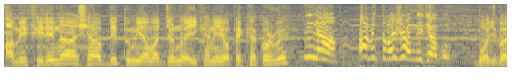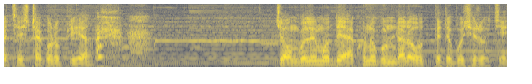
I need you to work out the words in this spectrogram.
আমি ফিরে না আসা অবধি তুমি আমার জন্য এইখানেই অপেক্ষা করবে? না আমি তোমার সঙ্গে যাব। বোঝবার চেষ্টা করো প্রিয়া। জঙ্গলের মধ্যে এখনও গুন্ডারা ওত পেতে বসে রয়েছে।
